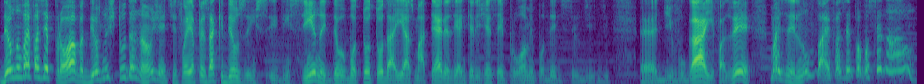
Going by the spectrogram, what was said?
Deus não vai fazer prova, Deus não estuda não, gente. Foi apesar que Deus ensina e deu, botou toda aí as matérias e a inteligência aí para o homem poder de, de, de é, divulgar e fazer, mas ele não vai fazer para você, não.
